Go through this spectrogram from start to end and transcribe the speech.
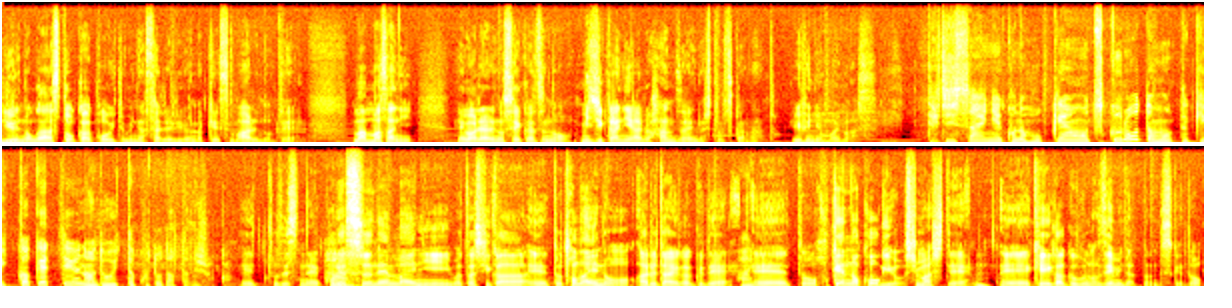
いうのがストーカー行為とみなされるようなケースもあるので、まあ、まさに、えー我々の生活の身近にある犯罪の一つかなというふうに思います。で実際にこの保険を作ろうと思ったきっかけっていうのはどういったことだったんでしょうか？えっとですね、こはいれ数年前に私が、えっと都内のある大学で、はい。えっと保険の講義をしまして、うん。えー経営学部のゼミだったんですけど、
